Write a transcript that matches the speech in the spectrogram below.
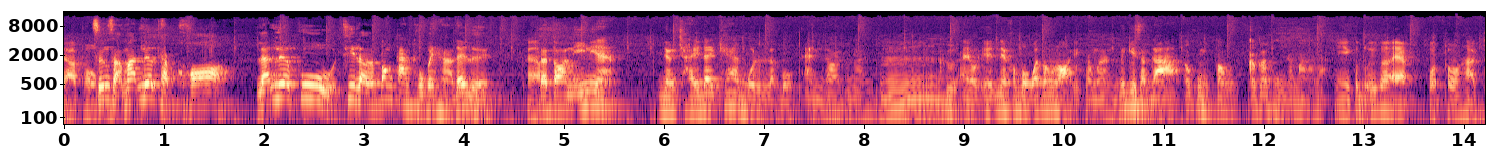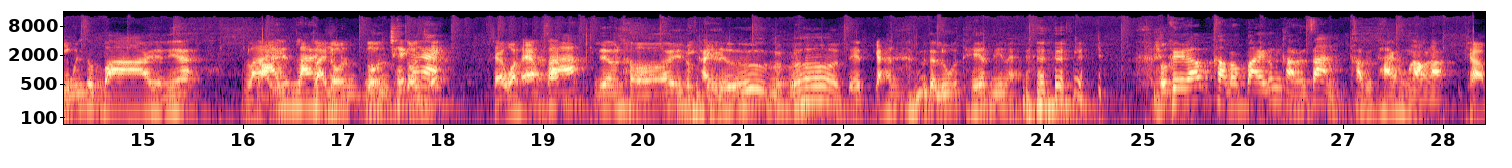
ครับผม ซึ่งสามารถเลือกแท็บ Call และเลือกผู้ที่เราจะต้องการโทรไปหาได้เลย ครับ แต่ตอนนี้เนี่ยยังใช้ได้แค่บนระบบ Android เท่านั้น อืมคือ iOS เนี่ยเขาบอกว่าต้องรออีกประมาณไม่กี่สัปดาห์ก็คงต้องก็ก็คงจะมาละอย่างนี้คุณอุ้ยก็แอบกดโทรหากิ๊กอุ้ยสบายเดี๋ยวนี้ ไลน์ไลน์ไลน์โดนโดนเช็คโดนไงเช็คใช้วอทแอปซะเรียบร้อยไม่มีใครรู้เออเสร็จกัน มันจะรู้ว่าเทปนี้แหละ โอเคครับ ข่าวต่อไปก็เป็นข่าวสั้นๆข่าวสุดท้ายของเราละ ครับ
